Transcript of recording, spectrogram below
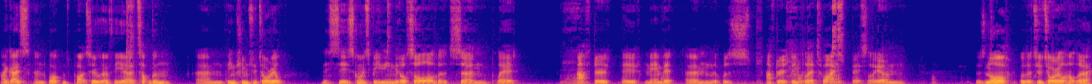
Hi guys and welcome to part 2 of the uh, Top Gun um, theme tune tutorial. This is going to be the middle solo that's um, played after the main bit, um, that was after it's been played twice basically. Um, there's no other tutorial out there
